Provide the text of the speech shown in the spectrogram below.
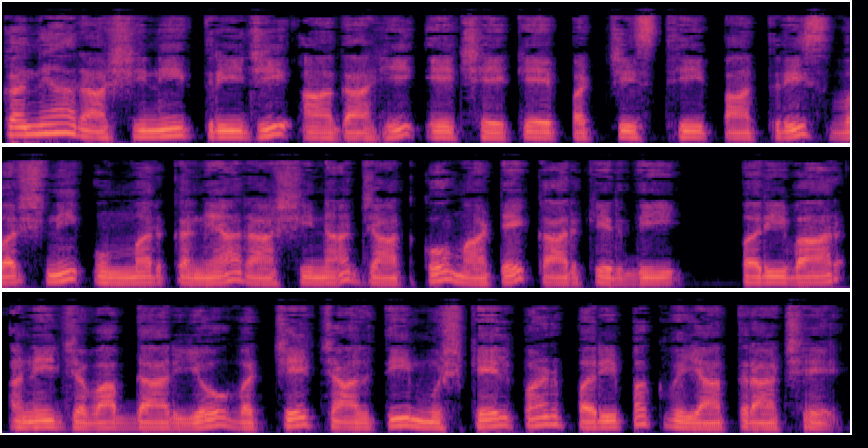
કન્યા રાશિની ત્રીજી આગાહી એ છે કે પચ્ચીસથી પાંત્રીસ વર્ષની ઉંમર કન્યા રાશિના જાતકો માટે કારકિર્દી પરિવાર અને જવાબદારીઓ વચ્ચે ચાલતી મુશ્કેલ પણ પરિપક્વ યાત્રા છે.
